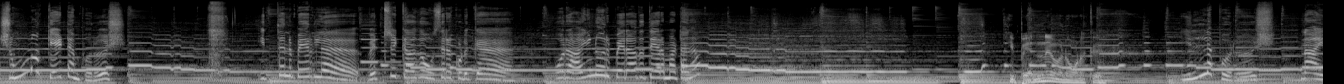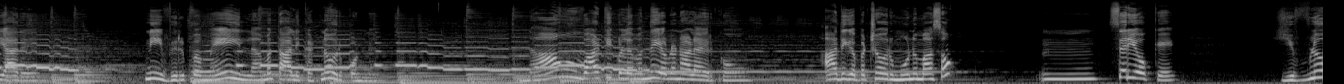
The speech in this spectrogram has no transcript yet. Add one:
சும்மா கேட்டேன் புருஷ். இத்தனை பேர்ல வெற்றிக்காக உசிர கொடுக்க ஒரு ஐநூறு பேராவது தேர மாட்டாங்க? இப்ப என்ன வேணும் உனக்கு? இல்ல புருஷ் நான் யாரு? நீ விருப்பமே இல்லாம தாலி கட்டின ஒரு பொண்ணு. நான் உன் வாழ்க்கைக்குள்ள வந்து எவ்வளவு நாளா இருக்கும்? அதிகபட்சம் ஒரு மூணு மாசம்? சரி ஓகே. இவ்ளோ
